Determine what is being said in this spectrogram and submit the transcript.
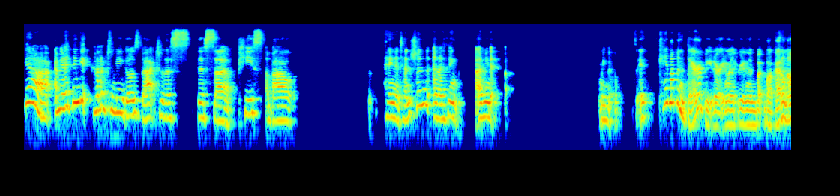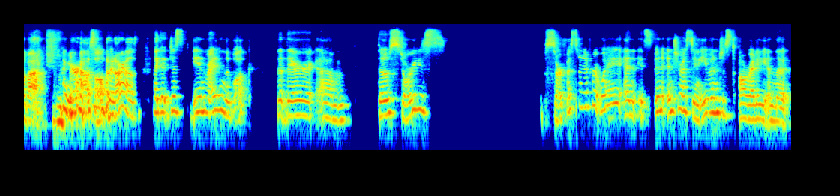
Yeah, I mean, I think it kind of to me goes back to this this uh piece about paying attention. And I think, I mean, I mean, it came up in therapy during re- reading the book-. I don't know about your household, but in our house, like just in writing the book, that there um those stories surfaced in a different way. And it's been interesting, even just already in the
